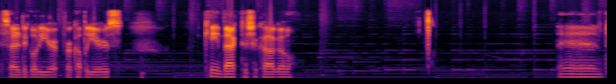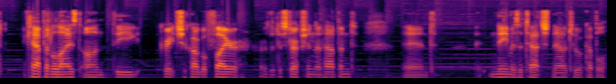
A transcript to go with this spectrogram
decided to go to Europe for a couple years, came back to Chicago, and capitalized on the Great Chicago Fire, or the destruction that happened, and name is attached now to a couple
